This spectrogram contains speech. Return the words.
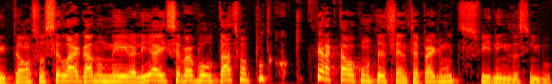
Então, se você largar no meio ali, aí você vai voltar, você fala, puta, o que será que tava acontecendo? Você perde muitos feelings, assim, do,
